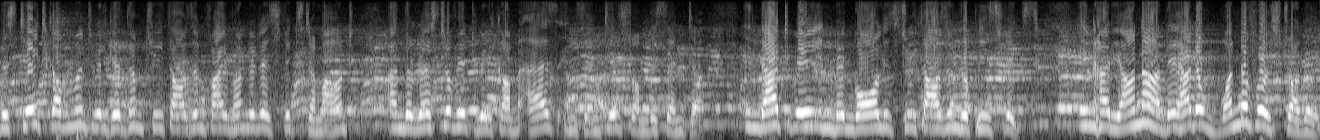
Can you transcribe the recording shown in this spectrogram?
the state government will give them 3,500 as fixed amount and the rest of it will come as incentives from the center. In that way, in Bengal, it's 2,000 rupees fixed. In Haryana, they had a wonderful struggle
